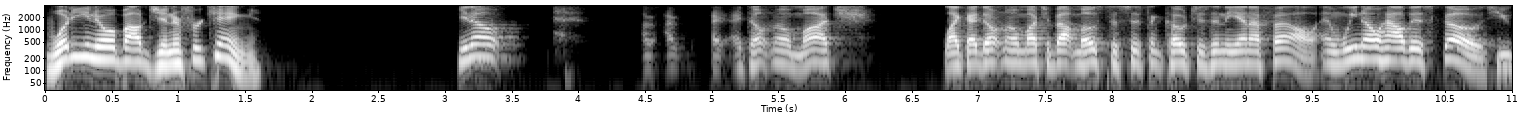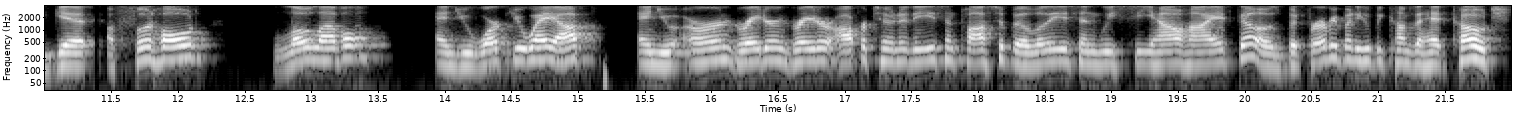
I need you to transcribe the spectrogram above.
What do you know about Jennifer King? You know, I, I, I don't know much like I don't know much about most assistant coaches in the NFL. And we know how this goes. You get a foothold, low level, and you work your way up and you earn greater and greater opportunities and possibilities. And we see how high it goes. But for everybody who becomes a head coach,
